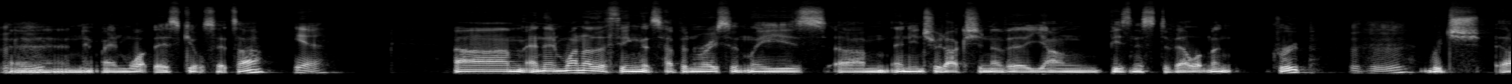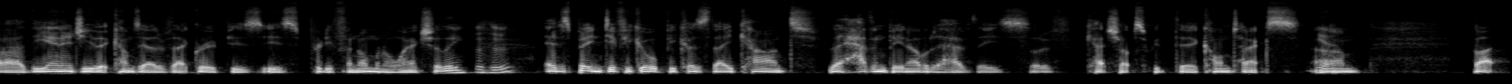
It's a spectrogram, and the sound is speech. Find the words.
Mm-hmm. and, and what their skill sets are. Yeah. Um, and then one other thing that's happened recently is um, an introduction of a young business development group, which uh, the energy that comes out of that group is is pretty phenomenal. Actually, and it's been difficult because they can't, they haven't been able to have these sort of catch ups with their contacts. Yeah. Um, but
